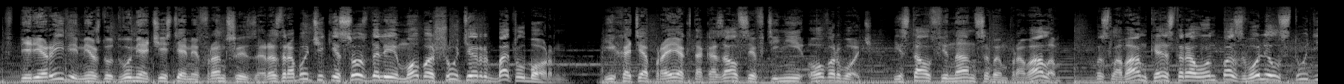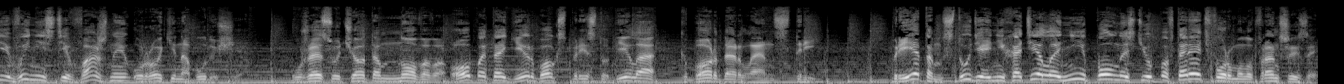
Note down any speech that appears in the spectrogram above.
В перерыве между двумя частями франшизы разработчики создали моба-шутер Battleborn. И хотя проект оказался в тени Overwatch и стал финансовым провалом, по словам Кестера, он позволил студии вынести важные уроки на будущее. Уже с учетом нового опыта Gearbox приступила к Borderlands 3. При этом студия не хотела ни полностью повторять формулу франшизы,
